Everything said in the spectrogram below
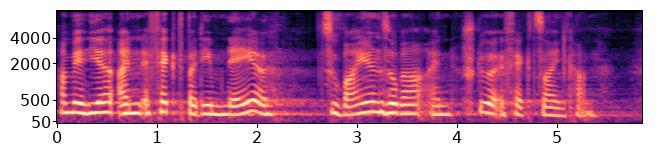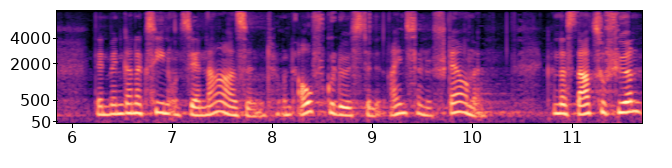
haben wir hier einen Effekt, bei dem Nähe zuweilen sogar ein Störeffekt sein kann. Denn wenn Galaxien uns sehr nahe sind und aufgelöst sind in einzelne Sterne, kann das dazu führen,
